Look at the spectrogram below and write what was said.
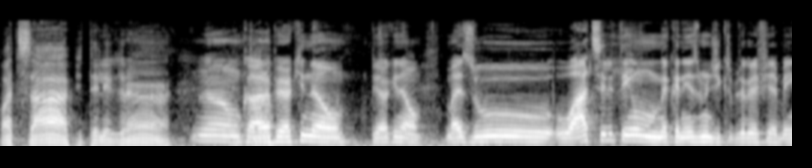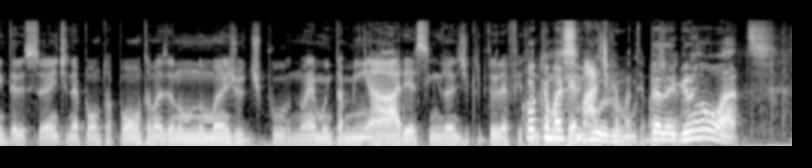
WhatsApp, Telegram. Não, e cara, pior que não. Pior que não. Mas o, o WhatsApp, ele tem um mecanismo de criptografia bem interessante, né? Ponta a ponta, mas eu não, não manjo, tipo, não é muito a minha área, assim, lance de criptografia. Qual Tem que é mais muita matemática, seguro? O matemática. Telegram ou o WhatsApp?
